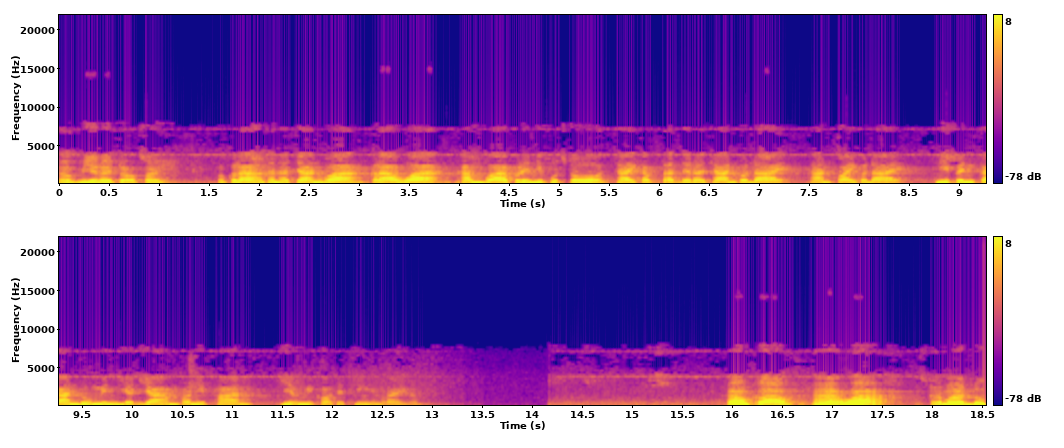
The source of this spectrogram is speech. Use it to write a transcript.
เอามีอะไรต่อไปเขากล่าวท่านอาจารย์ว่ากล่าวว่าคำว่าปรินิพพุตโตใช้กับสัตว์เดรัจฉานก็ได้ทานไฟก็ได้ นี่เป็นการดูหมิ่นเหยียดหยามพระนิพพานนี่มันมีข้อเท็จจริงอย่างไรครับเขากล่าวหาว่าเรามาดู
